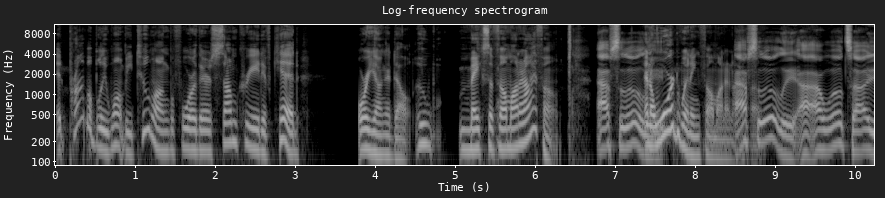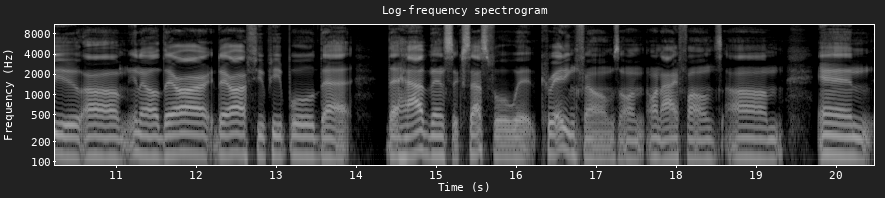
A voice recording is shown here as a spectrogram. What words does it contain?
it probably won't be too long before there's some creative kid or young adult who makes a film on an iPhone. Absolutely, an award-winning film on an iPhone. Absolutely, I, I will tell you, um, you know, there are there are a few people that that have been successful with creating films on on iPhones, um, and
